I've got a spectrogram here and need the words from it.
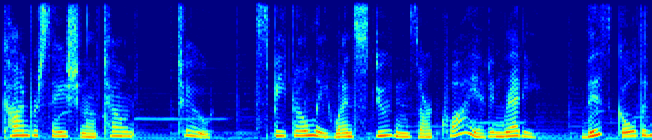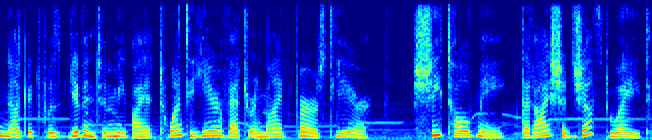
conversational tone. 2. Speak only when students are quiet and ready. This golden nugget was given to me by a 20-year veteran my first year. She told me that I should just wait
